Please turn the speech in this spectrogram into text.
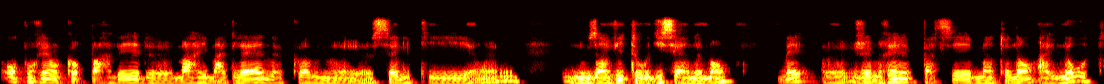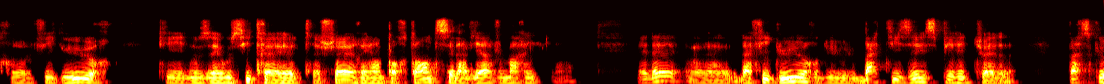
On pourrait encore parler de Marie-Madeleine comme euh, celle qui, euh, nous invite au discernement, mais euh, j'aimerais passer maintenant à une autre figure qui nous est aussi très, très chère et importante, c'est la Vierge Marie. Elle est euh, la figure du baptisé spirituel, parce que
